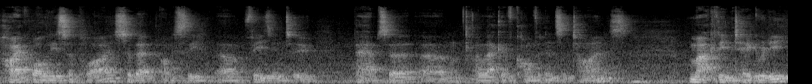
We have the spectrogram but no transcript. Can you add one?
high quality supply, so that obviously um, feeds into perhaps a, um, a lack of confidence at times, market integrity,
